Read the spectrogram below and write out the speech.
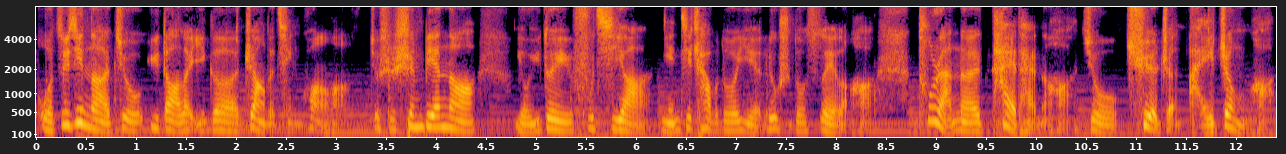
我最近呢就遇到了一个这样的情况哈，就是身边呢有一对夫妻啊，年纪差不多也六十多岁了哈，突然呢太太呢哈就确诊癌症哈，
